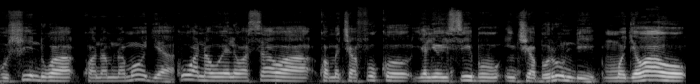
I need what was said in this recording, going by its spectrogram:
hushindwa kwa namna moja kuwa na uelewa sawa kwa machafuko yaliyoisibu nchi ya Burundi. Mmoja wao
